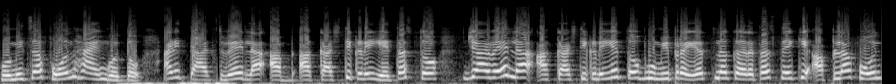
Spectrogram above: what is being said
भूमीचा फोन हँग होतो आणि त्याच वेळेला आकाश तिकडे येत असतो. ज्या वेळेला आकाश तिकडे येतो भूमी प्रयत्न करत असते की आपला फोन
